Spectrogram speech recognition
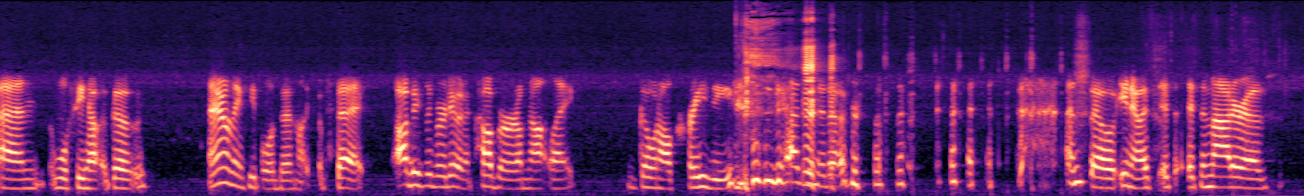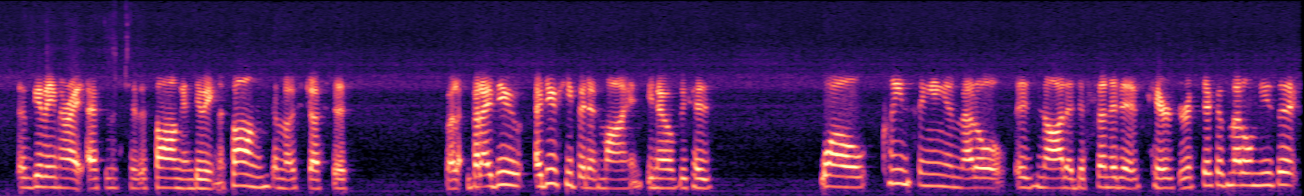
and we'll see how it goes. And I don't think people have been like upset. Obviously, we're doing a cover. I'm not like going all crazy, jazzing it up. and so you know it's it's it's a matter of of giving the right essence to the song and doing the song the most justice. But but I do I do keep it in mind you know because while clean singing in metal is not a definitive characteristic of metal music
